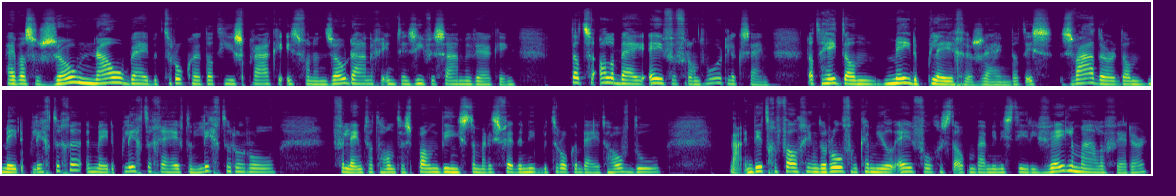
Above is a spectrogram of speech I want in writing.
Hij was er zo nauw bij betrokken dat hier sprake is van een zodanig intensieve samenwerking. Dat ze allebei even verantwoordelijk zijn. Dat heet dan medepleger zijn. Dat is zwaarder dan medeplichtige. Een medeplichtige heeft een lichtere rol, verleent wat hand- en spandiensten, maar is verder niet betrokken bij het hoofddoel. Nou, in dit geval ging de rol van Camille E. volgens het Openbaar Ministerie vele malen verder.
